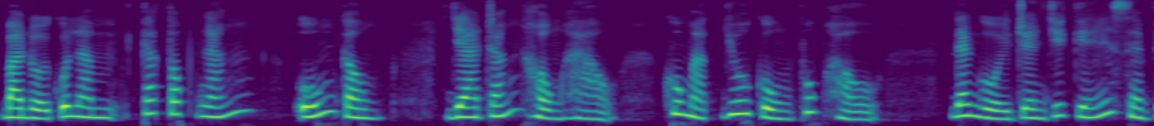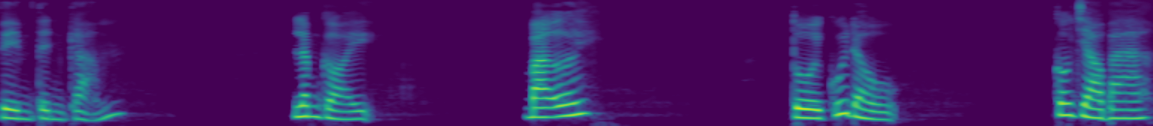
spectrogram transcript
Bà nội của Lâm cắt tóc ngắn Uống công Da trắng hồng hào, Khuôn mặt vô cùng phúc hậu, đang ngồi trên chiếc ghế xem phim tình cảm. Lâm gọi, Bà ơi! Tôi cúi đầu, Con chào bà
